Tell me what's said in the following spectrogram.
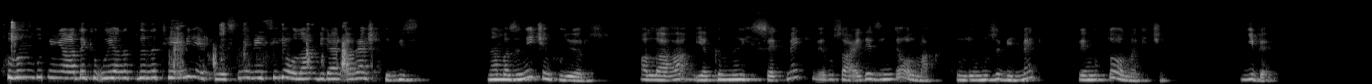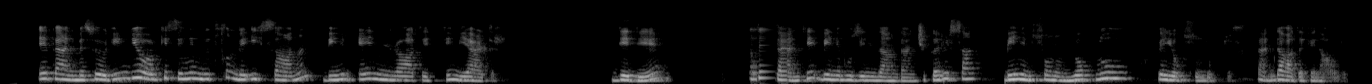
kulun bu dünyadaki uyanıklığını temin etmesine vesile olan birer araçtır. Biz namazını için kılıyoruz. Allah'a yakınlığı hissetmek ve bu sayede zinde olmak, kulluğumuzu bilmek ve mutlu olmak için gibi. Efendime söyleyeyim diyor ki senin lütfun ve ihsanın benim en rahat ettiğim yerdir. Dedi. Efendi beni bu zindandan çıkarırsan benim sonum yokluk ve yoksulluktur. Ben daha da fena olur.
